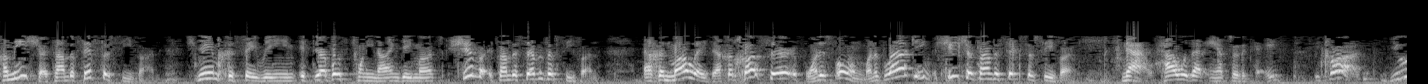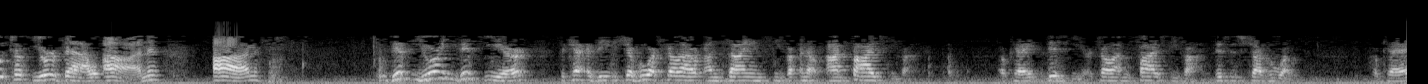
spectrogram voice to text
Chamisha, it's on the fifth of Sivan. Shneim Cheserim, if they are both 29 day months. Shiva, it's on the seventh of Sivan. Echad Malay, Echad Chaser, if one is full and one is lacking. Shisha, it's on the sixth of Sivan. Now, how would that answer the case? Because you took your vow on, on, this, your, this year, the, the Shavuot fell out on Zion Sivan, no, on five Sivan. Okay, this year, it fell out on five Sivan. This is Shavuot. Okay?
